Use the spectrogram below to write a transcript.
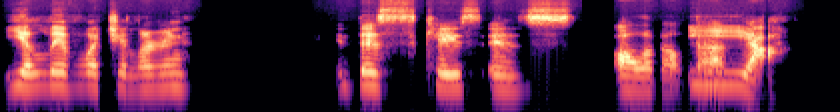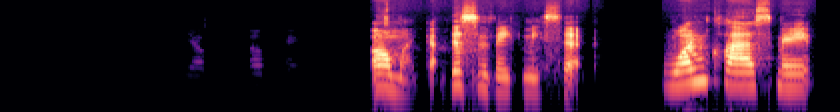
You live what you learn. This case is all about that. Yeah. Yep. Okay. Oh my god, this is making me sick. One classmate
